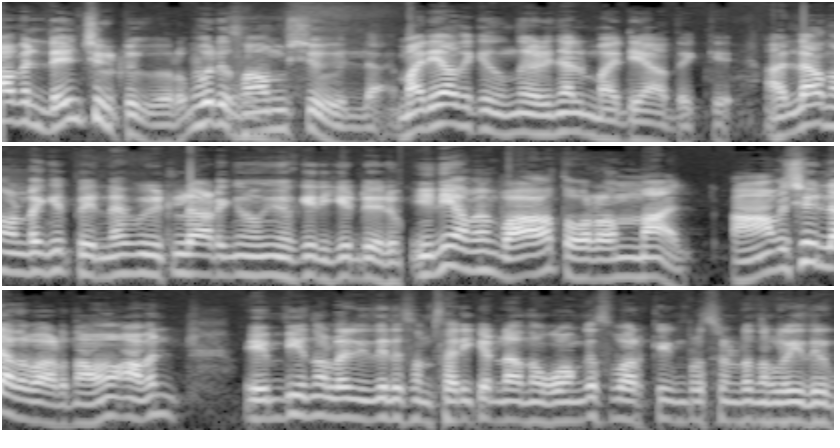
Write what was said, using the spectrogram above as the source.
അവന്റെയും ചീട്ട് കയറും ഒരു സംശയവുമില്ല മര്യാദയ്ക്ക് നിന്ന് കഴിഞ്ഞാൽ മര്യാദയ്ക്ക്. അല്ലാന്നുണ്ടെങ്കിൽ പിന്നെ വീട്ടിൽ അടങ്ങി നോക്കിയൊക്കെ ഇരിക്കേണ്ടി വരും. ഇനി അവൻ വാ തുറന്നാൽ ആവശ്യമില്ലാതെ പാടുന്നു അവൻ അവൻ എം പി എന്നുള്ള രീതിയിൽ സംസാരിക്കേണ്ടെന്ന് കോൺഗ്രസ് വർക്കിംഗ് പ്രസിഡന്റ് എന്നുള്ള രീതിയിൽ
